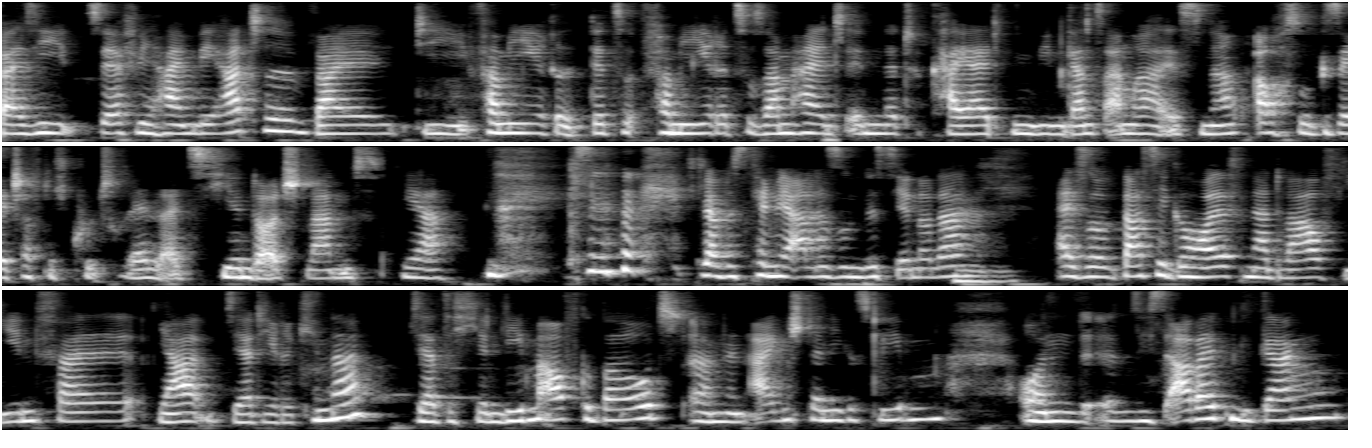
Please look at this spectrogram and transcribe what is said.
weil sie sehr viel Heimweh hatte, weil die familiäre, der familiäre Zusammenhalt in der Türkei halt irgendwie ein ganz anderer ist, ne? Auch so gesellschaftlich kulturell als hier in Deutschland. Ja. ich glaube, das kennen wir alle so ein bisschen, oder? Mhm. Also, was ihr geholfen hat, war auf jeden Fall, ja, sie hat ihre Kinder, sie hat sich hier ein Leben aufgebaut, ähm, ein eigenständiges Leben und äh, sie ist arbeiten gegangen.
